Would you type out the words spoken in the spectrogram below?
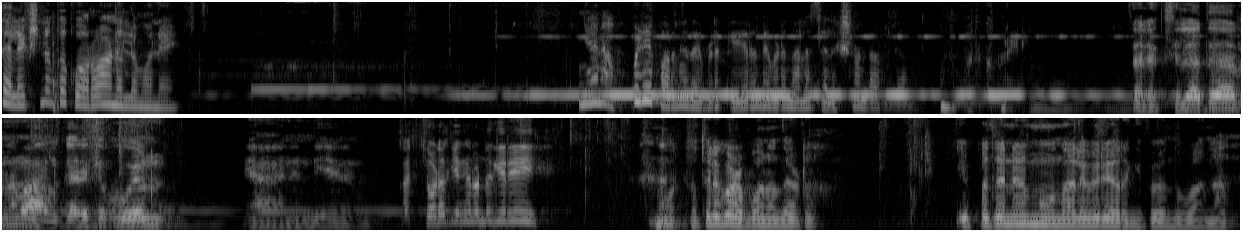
സെലക്ഷനൊക്കെ കുറവാണല്ലോ മോനെ. ഞാൻ അപ്പോഴേ പറഞ്ഞത് ഇവിടെ കേറണ്ട ഇവിടെ നല്ല സെലക്ഷൻ ഉണ്ടാവില്ല. സെലക്ഷൻ ഇല്ലാത്ത കാരണം ആൾക്കാരൊക്കെ പോവാണ്. ഞാൻ എന്ത് ചെയ്യാനും? കച്ചവടമൊക്കെ എങ്ങനെയുണ്ട് ഗിരി? മൊത്തത്തിൽ കുഴപ്പമാണ് ചേട്ടാ ഇപ്പൊ തന്നെ ഒരു മൂന്നാൽ പേര് ഇറങ്ങിപ്പോയി ഒന്നും വാങ്ങാതെ.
